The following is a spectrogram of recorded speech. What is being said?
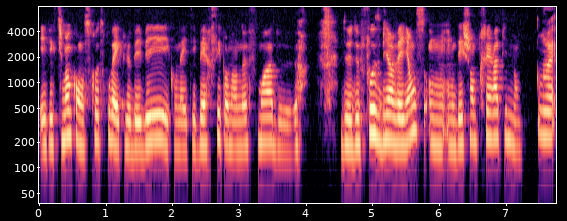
Et effectivement, quand on se retrouve avec le bébé et qu'on a été bercé pendant neuf mois de, de, fausses bienveillances, on, déchante très rapidement. Ouais.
